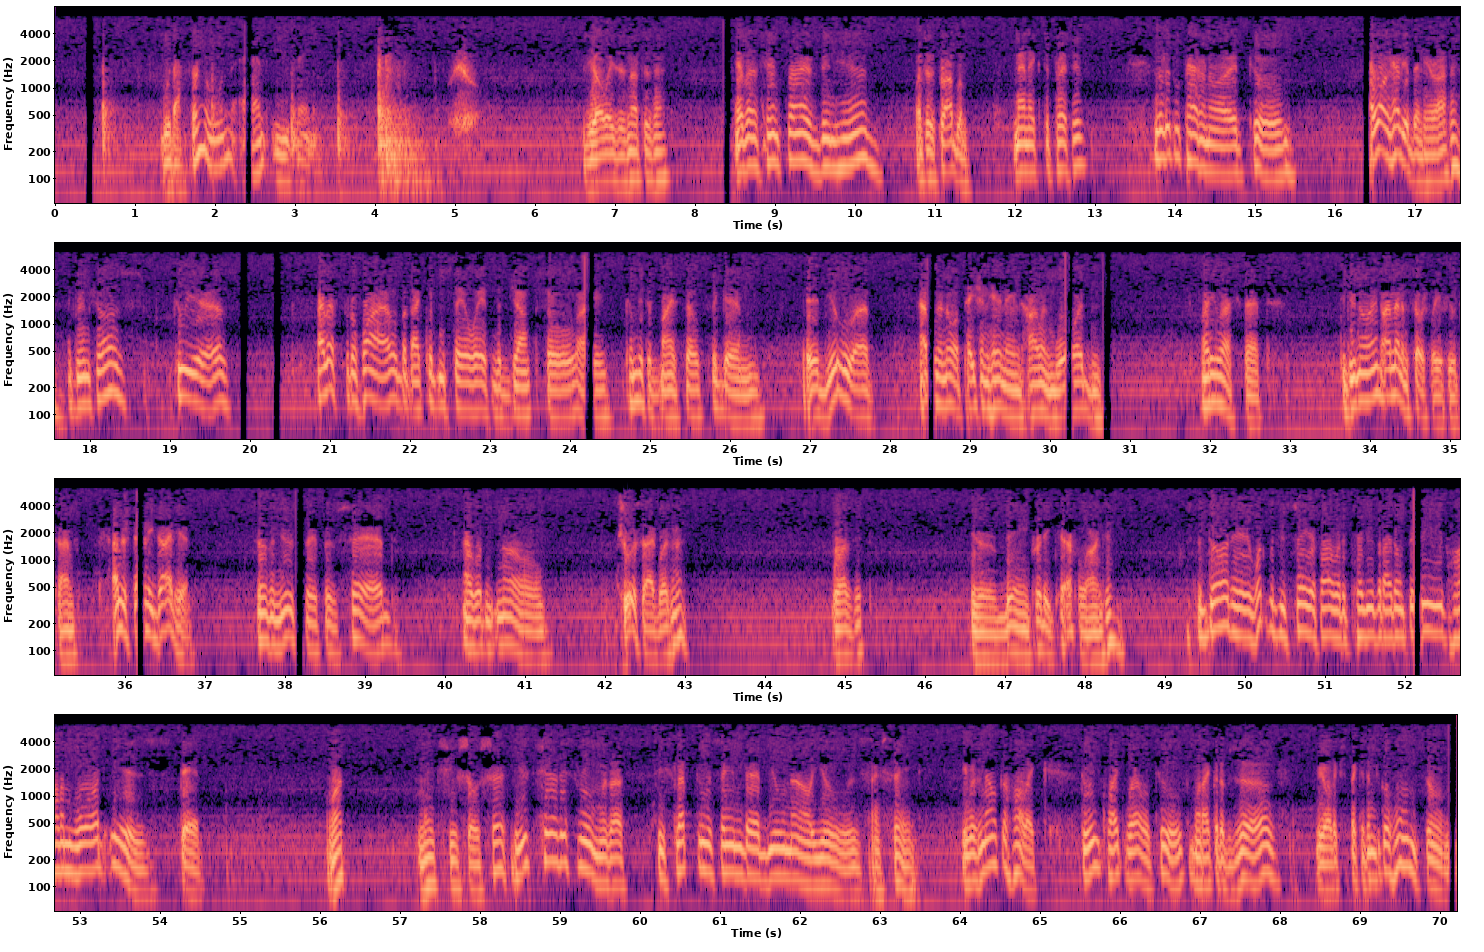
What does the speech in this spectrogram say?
Good afternoon and evening. Is he always as nuts as that? Ever since I've been here, What's his problem? manic depressive. And a little paranoid, too. How long have you been here, Arthur? At Grimshaw's, two years. I left for a while, but I couldn't stay away from the junk, so I committed myself again. Did you, uh, happen to know a patient here named Harlan Ward? Why do you ask that? Did you know him? I met him socially a few times. I understand he died here. So the newspapers said. I wouldn't know. Suicide, wasn't it? Was it? You're being pretty careful, aren't you? Mr. Doherty, what would you say if I were to tell you that I don't believe Harlan Ward is dead? What makes you so certain? You share this room with us. He slept in the same bed you now use. I see. He was an alcoholic, doing quite well, too, from what I could observe. We all expected him to go home soon.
